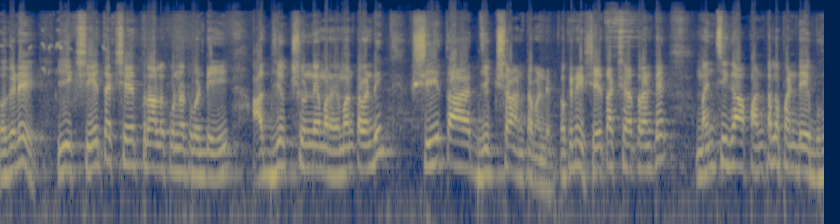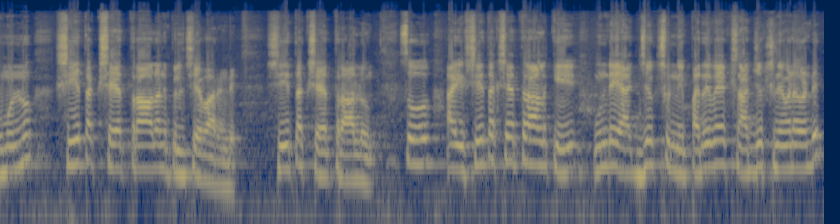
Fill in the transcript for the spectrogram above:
ఒకటి ఈ క్షేత్రక్షేత్రాలకు ఉన్నటువంటి అధ్యక్షుడినే మనం ఏమంటామండి? శీతాధ్యక్ష అంటామండి. ఒకటి శీతక్షేత్రం అంటే మంచిగా పంటలు పండే భూములను శీతక్షేత్రాలు అని పిలిచేవారండి. శీతక్షేత్రాలు సో ఆ ఈ శీతక్షేత్రాలకి ఉండే అధ్యక్షుడిని పర్యవేక్షణ అధ్యక్షుడు ఏమనేవారండి?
